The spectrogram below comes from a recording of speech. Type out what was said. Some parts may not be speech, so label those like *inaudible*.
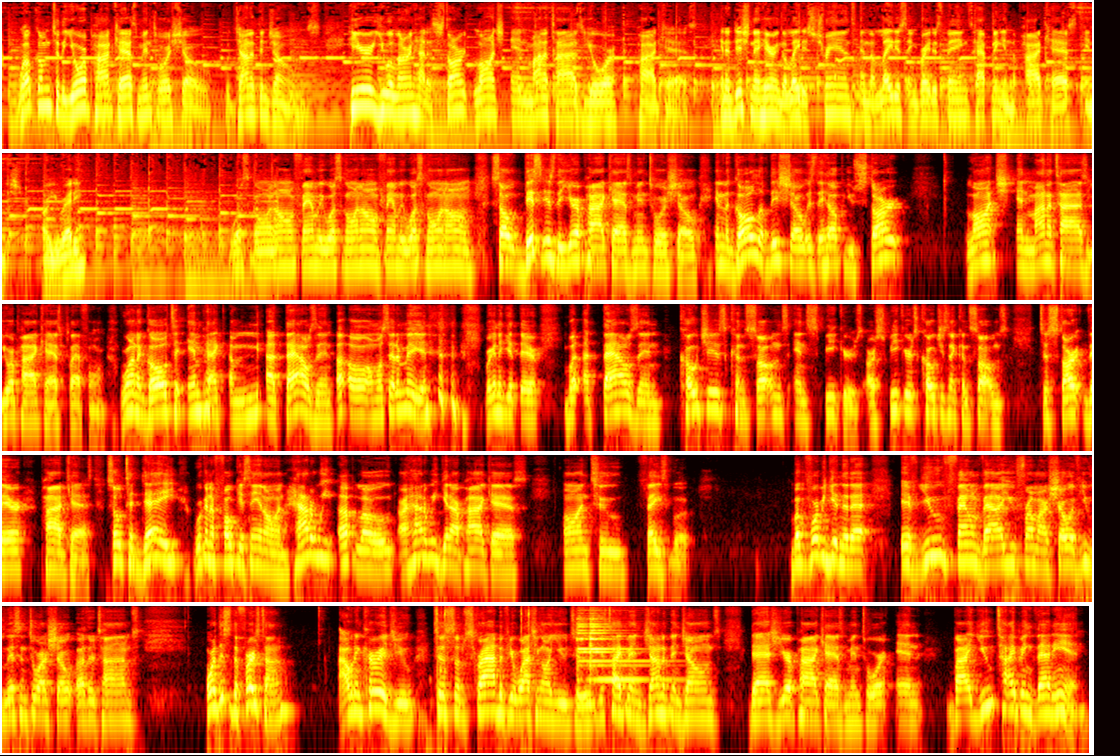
Welcome to the Your Podcast Mentor Show with Jonathan Jones. Here you will learn how to start, launch, and monetize your podcast. In addition to hearing the latest trends and the latest and greatest things happening in the podcast industry. Are you ready? What's going on, family? What's going on, family? What's going on? So, this is the Your Podcast Mentor Show. And the goal of this show is to help you start, launch and monetize your podcast platform. We're on a goal to impact a, a thousand. Uh oh, almost at a million. *laughs* We're going to get there, but a thousand coaches, consultants, and speakers, or speakers, coaches, and consultants to start their podcast. So today we're going to focus in on how do we upload or how do we get our podcast onto Facebook. But before we get into that, if you found value from our show, if you listened to our show other times, or this is the first time, I would encourage you to subscribe if you're watching on YouTube. Just type in Jonathan Jones dash your podcast mentor. And by you typing that in,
